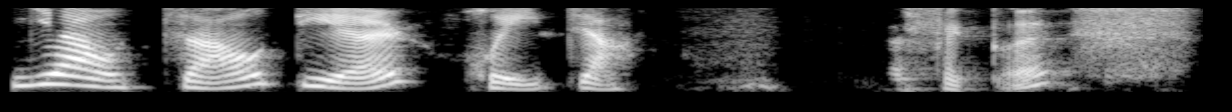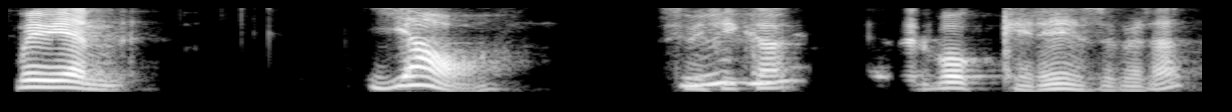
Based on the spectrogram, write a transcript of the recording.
要早点儿回家。 Perfecto, ¿eh? Muy bien. Yao significa Ujú. el verbo querer, ¿verdad?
